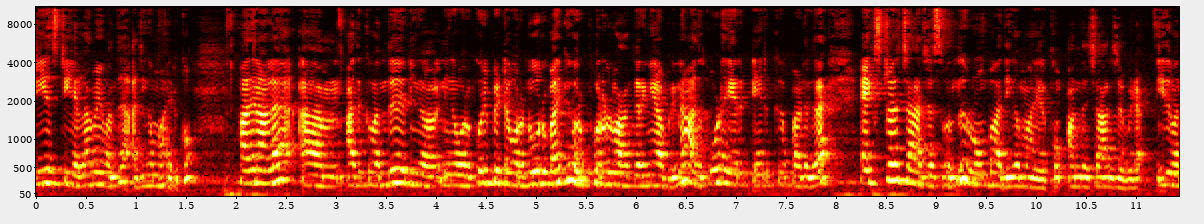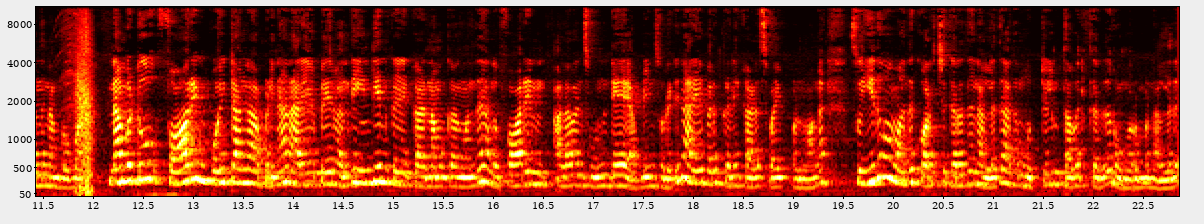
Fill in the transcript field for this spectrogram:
ஜிஎஸ்டி எல்லாமே வந்து அதிகமாக இருக்கும் அதனால அதுக்கு வந்து நீங்க நீங்க ஒரு குறிப்பிட்ட ஒரு நூறு ரூபாய்க்கு ஒரு பொருள் வாங்குறீங்க அப்படின்னா அது கூட ஏற்- ஏற்கப்படுகிற எக்ஸ்ட்ரா சார்ஜஸ் வந்து ரொம்ப அதிகமாக இருக்கும் அந்த சார்ஜை விட. இது வந்து number one number two foreign போயிட்டாங்க அப்படின்னா நிறைய பேர் வந்து இந்தியன் கிரெடிட் கார்டு நமக்கு அங்கே வந்து அங்கே ஃபாரின் அலவன்ஸ் உண்டே அப்படின்னு சொல்லிட்டு நிறைய பேர் கிரெடிட் கார்டு ஸ்வைப் பண்ணுவாங்க. ஸோ இதுவும் வந்து குறைச்சிக்கிறது நல்லது அதை முற்றிலும் தவிர்க்கிறது ரொம்ப ரொம்ப நல்லது.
